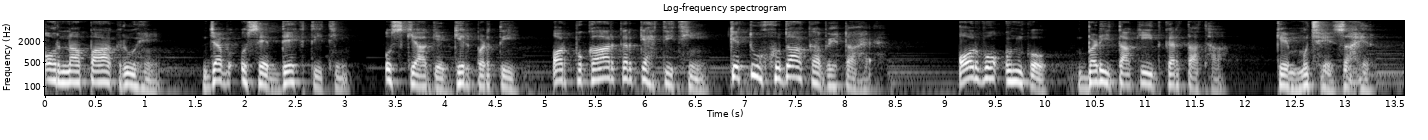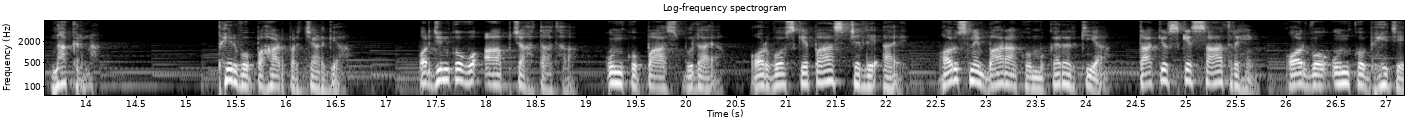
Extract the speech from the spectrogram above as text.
और नापाक रूहें। जब उसे देखती थीं, उसके आगे गिर पड़ती और पुकार कर कहती थीं कि तू खुदा का बेटा है। और वो उनको बड़ी ताकीद करता था कि मुझे ज़ाहिर ना करना। फिर वो पहाड़ पर चढ़ गया और जिनको वो आप चाहता था, उनको पास बुलाया और वो उसके पास चले आए और उसने बारह को मुकर किया ताकि उसके साथ रहें और वो उनको भेजे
